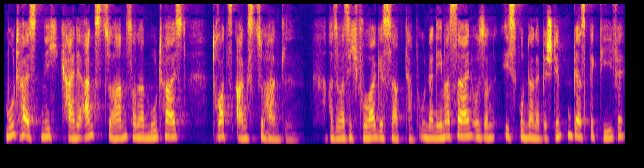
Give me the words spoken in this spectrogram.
Mut heißt nicht, keine Angst zu haben, sondern Mut heißt, trotz Angst zu handeln. Also was ich vorher gesagt habe, Unternehmer sein ist unter einer bestimmten Perspektive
